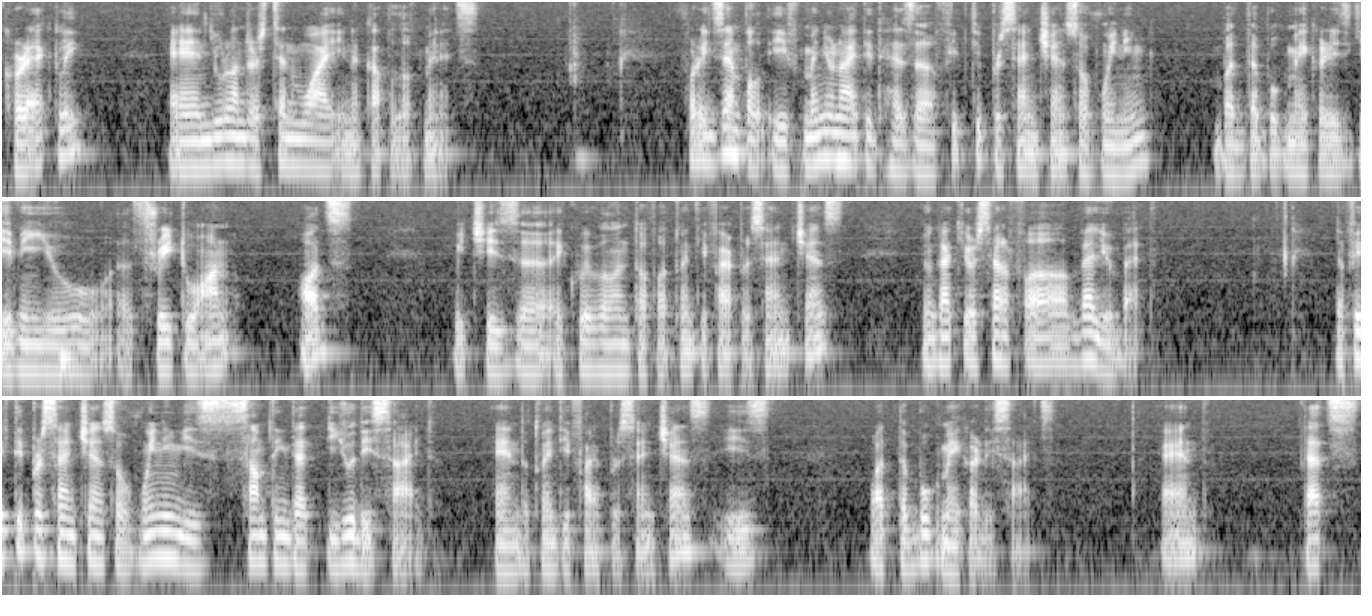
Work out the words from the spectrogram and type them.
correctly and you'll understand why in a couple of minutes. For example, if Man United has a 50% chance of winning, but the bookmaker is giving you a 3 to 1 odds, which is uh, equivalent of a 25% chance, you got yourself a value bet. The 50% chance of winning is something that you decide, and the 25% chance is what the bookmaker decides. And that's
